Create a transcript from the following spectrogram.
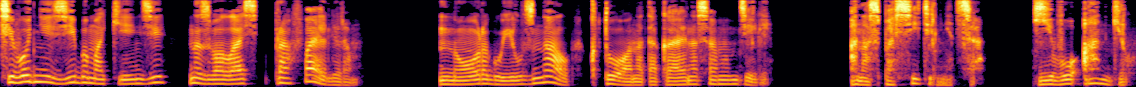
Сегодня Зиба Маккензи назвалась профайлером. Но Рагуил знал, кто она такая на самом деле. Она спасительница, его ангел.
